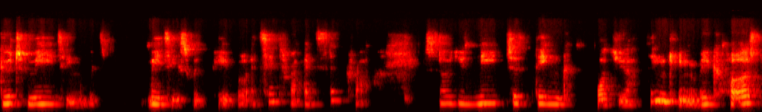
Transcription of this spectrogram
good meeting with meetings with people etc etc so you need to think what you are thinking because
